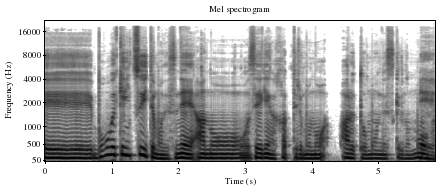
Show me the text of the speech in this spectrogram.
えー貿易についてもですね、あのー制限がかかっているものあると思うんですけれども、え。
